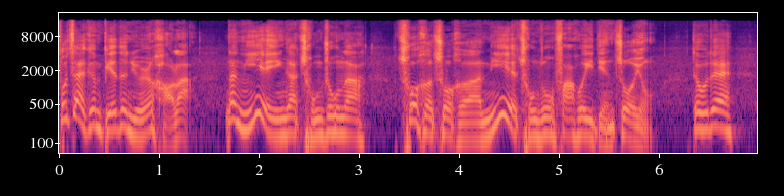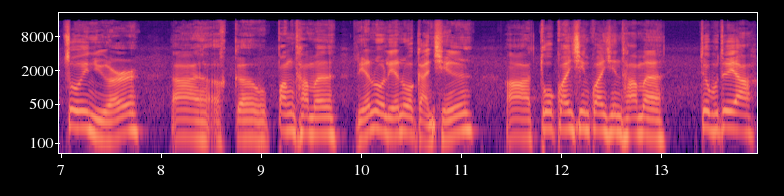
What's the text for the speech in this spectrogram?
不再跟别的女人好了，那你也应该从中呢撮合撮合，你也从中发挥一点作用，对不对？作为女儿啊，呃，帮他们联络联络感情啊，多关心关心他们，对不对呀？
